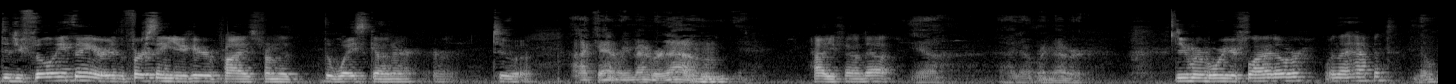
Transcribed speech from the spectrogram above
did you feel anything, or the first thing you hear probably is from the the waist gunner, or to a? I can't remember now. Mhm. how you found out? Yeah, I don't remember. Do you remember where you're flying over when that happened? Nope.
